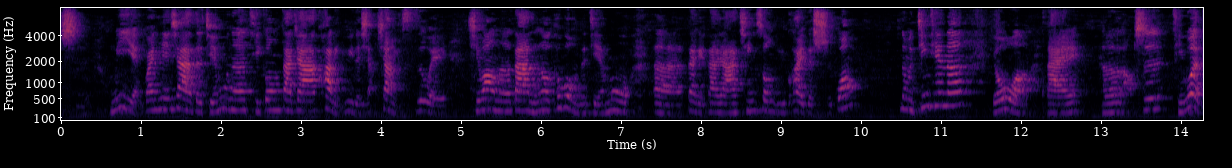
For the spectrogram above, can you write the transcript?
持。我们一眼观天下的节目呢，提供大家跨领域的想象与思维，希望呢大家能够透过我们的节目，呃，带给大家轻松愉快的时光。那么今天呢，由我来和老师提问。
